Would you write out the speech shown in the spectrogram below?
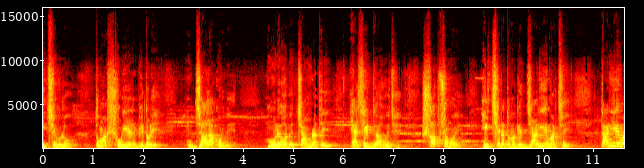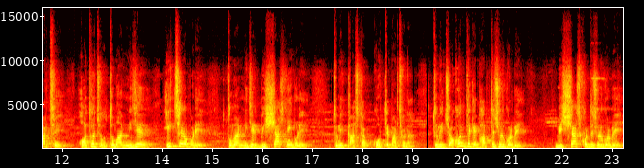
ইচ্ছেগুলো তোমার শরীরের ভেতরে জ্বালা করবে। মনে হবে চামড়াতে অ্যাসিড দেওয়া হয়েছে। সব সময় ইচ্ছেটা তোমাকে জ্বালিয়ে মারছে, তাড়িয়ে মারছে। অথচ তোমার নিজের ইচ্ছের ওপরে তোমার নিজের বিশ্বাস নেই বলে তুমি কাজটা করতে পারছ না। তুমি যখন থেকে ভাবতে শুরু করবে বিশ্বাস করতে শুরু করবে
